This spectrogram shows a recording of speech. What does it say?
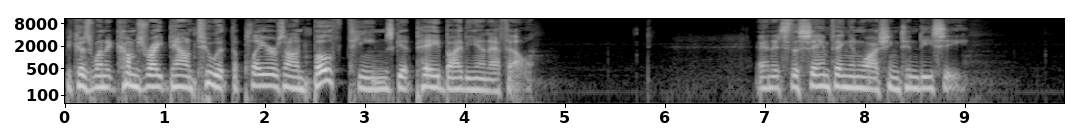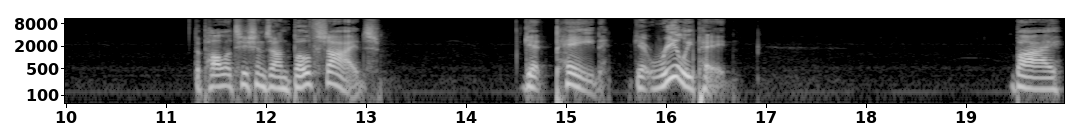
Because when it comes right down to it, the players on both teams get paid by the NFL. And it's the same thing in Washington, D.C. The politicians on both sides get paid, get really paid by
